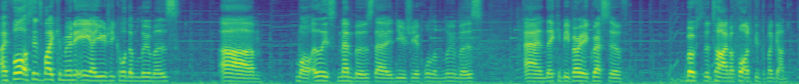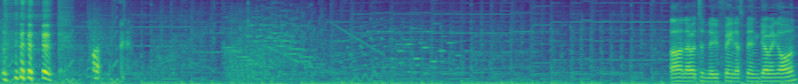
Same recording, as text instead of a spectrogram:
I thought since my community, I usually call them Lumas. Um, well, at least members, they usually call them Lumas and they can be very aggressive most of the time. I thought I'd give them a gun. oh no, it's a new thing that's been going on.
